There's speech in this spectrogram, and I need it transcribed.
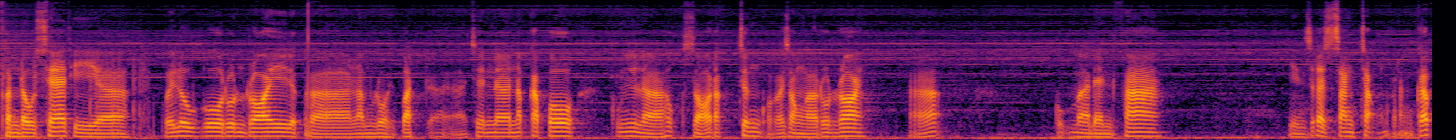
Phần đầu xe thì ờ, với logo Rolls Royce được ờ, làm nổi bật ờ, trên nắp capo cũng như là hốc gió đặc trưng của cái dòng Rolls Royce. Đó. Cũng mà đèn pha nhìn rất là sang trọng và đẳng cấp.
